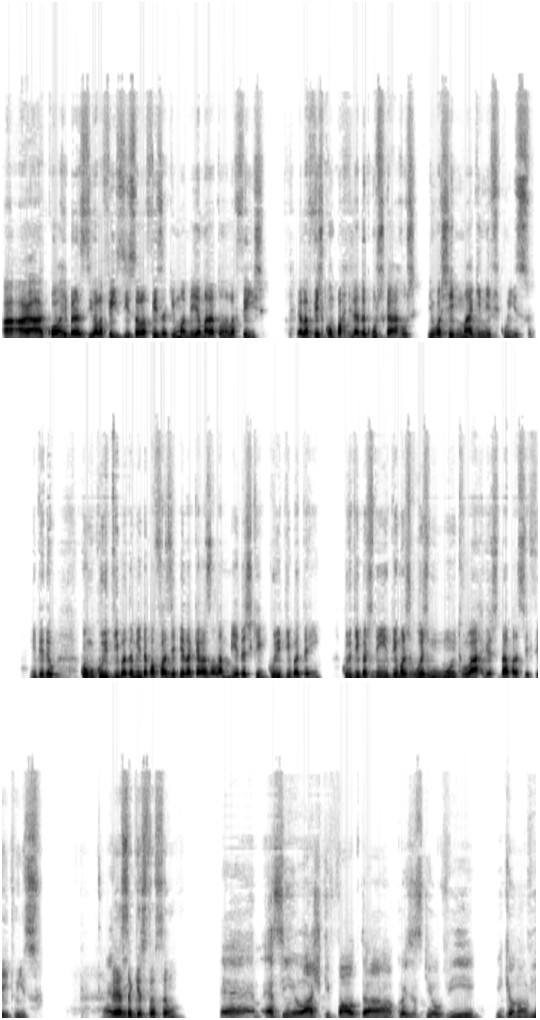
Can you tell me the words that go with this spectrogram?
a, a, a Corre Brasil ela fez isso, ela fez aqui uma meia maratona, ela fez ela fez compartilhada com os carros. Eu achei magnífico isso entendeu? Como Curitiba também dá para fazer pelas alamedas que Curitiba tem. Curitiba tem, tem umas ruas muito largas, dá para ser feito isso. É, Essa tem... que é a situação. É, é, assim, eu acho que falta coisas que eu vi e que eu não vi,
